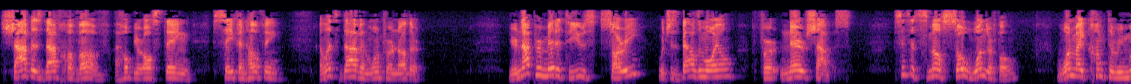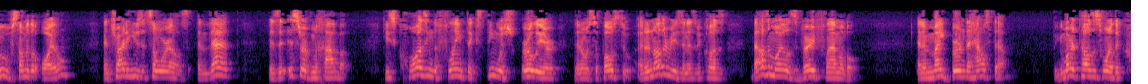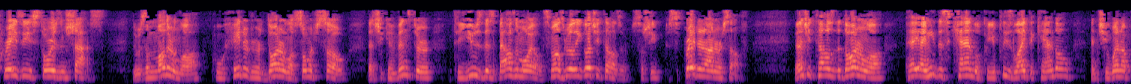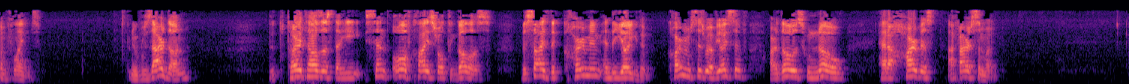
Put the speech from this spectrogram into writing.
Shabbos Dav Chavav. I hope you're all staying safe and healthy. And let's daven one for another. You're not permitted to use tsari, which is balsam oil, for Ner Shabbos. Since it smells so wonderful, one might come to remove some of the oil and try to use it somewhere else. And that is the Isra of Mechaba. He's causing the flame to extinguish earlier than it was supposed to. And another reason is because balsam oil is very flammable. And it might burn the house down. The Gemara tells us one of the craziest stories in Shas. There was a mother-in-law who hated her daughter-in-law so much so that she convinced her to use this balsam oil. It smells really good, she tells her. So she sprayed it on herself. Then she tells the daughter-in-law, hey, I need this candle. Could you please light the candle? And she went up in flames. Nevuzaradan, the Torah tells us that he sent all of Klal Yisrael to Golos, besides the Karmim and the Yogvim. Karmim, says Rav Yosef, are those who know how to harvest Afar Samoy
